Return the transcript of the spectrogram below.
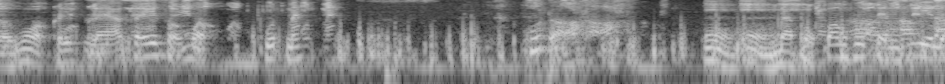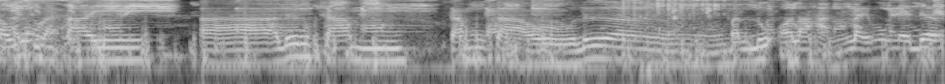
สวมหมวกคริสแล้วเคยสวมหมวกพุทธไหมพุทธเหรอ อืมอืมแบบปกป้องพุทธเต็มที่เราชินใจอ่า เรื่องกรรมกรรมเก่าเรื่องบรรลุอรหันต์อะไรพวกนี้เรื่อง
